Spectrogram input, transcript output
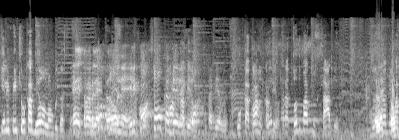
que ele penteou o cabelo ao longo da série. É, tava Ele cortou, molecão. né? Ele cortou o cabelo, corta o ele cabelo. corta o cabelo. O cabelo o cabelo. era todo bagunçado. É no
